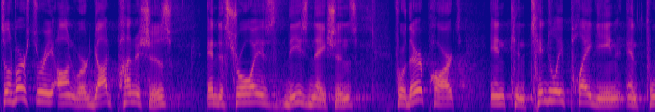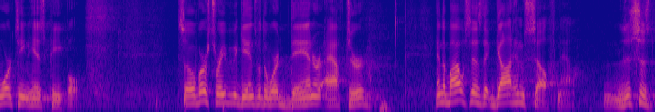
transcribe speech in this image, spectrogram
So in verse 3 onward, God punishes and destroys these nations for their part in continually plaguing and thwarting his people. So verse 3 begins with the word then or after. And the Bible says that God Himself now, this is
